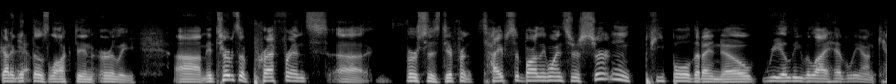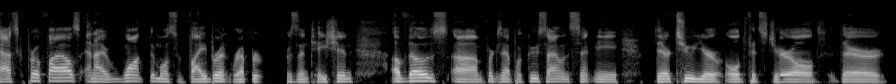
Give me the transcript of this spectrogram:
gotta get Yeah. those locked in early. Um, in terms of preference uh, versus different types of barley wines, there's certain people that I know really rely heavily on cask profiles, and I want the most vibrant representation of those. Um, for example, Goose Island sent me their two-year old Fitzgerald, their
